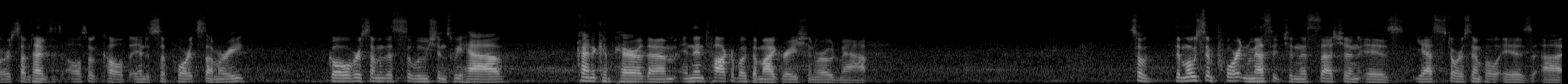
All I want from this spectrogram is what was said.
or sometimes it's also called end of support summary, go over some of the solutions we have, kind of compare them, and then talk about the migration roadmap. So the most important message in this session is, yes, StorSimple is uh,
